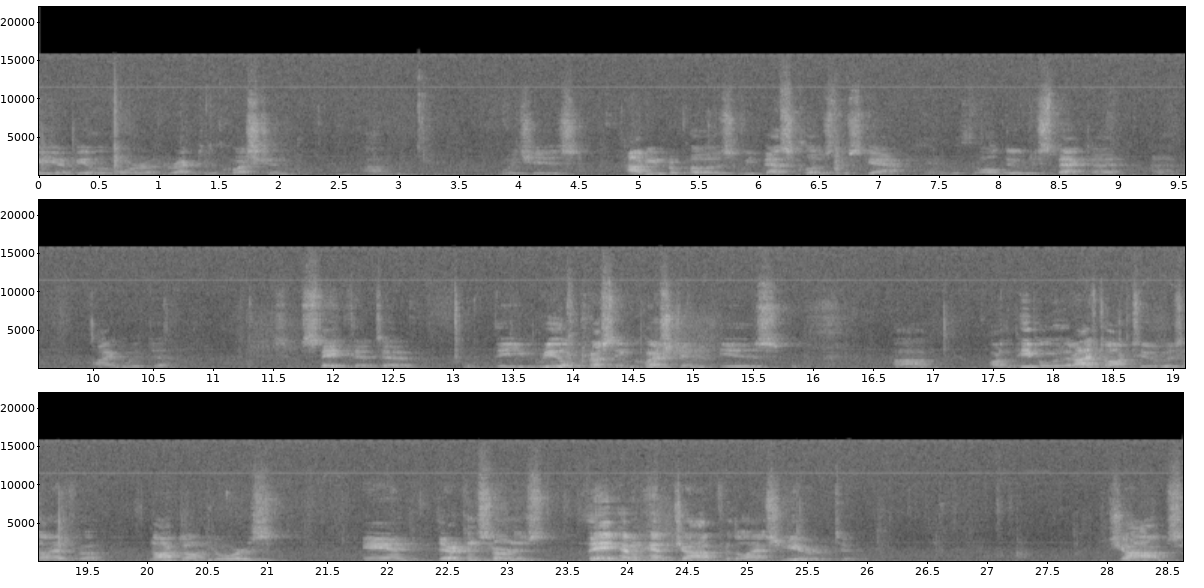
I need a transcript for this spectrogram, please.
me uh, be a little more uh, direct to the question, um, which is, how do you propose we best close this gap? And with all due respect, I, uh, I would uh, state that uh, the real pressing question is, uh, are the people that I've talked to as I've uh, knocked on doors, and their concern is they haven't had a job for the last year or two. Jobs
